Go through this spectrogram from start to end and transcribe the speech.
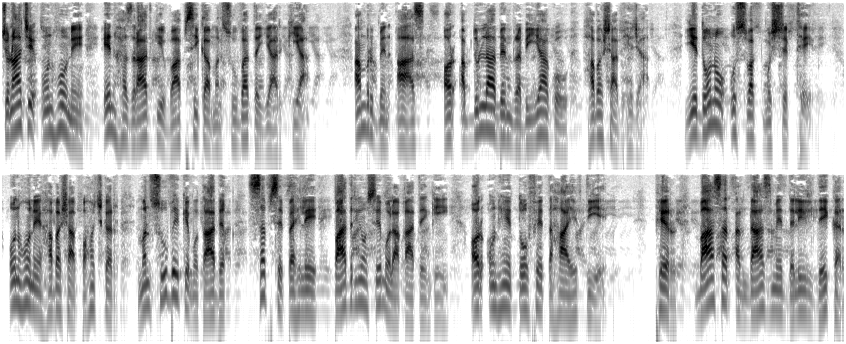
چنانچہ انہوں نے ان حضرات کی واپسی کا منصوبہ تیار کیا۔ امر بن آس اور عبداللہ بن ربیہ کو حبشہ بھیجا۔ یہ دونوں اس وقت مشرق تھے۔ انہوں نے حبشہ پہنچ کر منصوبے کے مطابق سب سے پہلے پادریوں سے ملاقاتیں کی اور انہیں تحفے تحائف دیے۔ پھر باثر انداز میں دلیل دے کر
